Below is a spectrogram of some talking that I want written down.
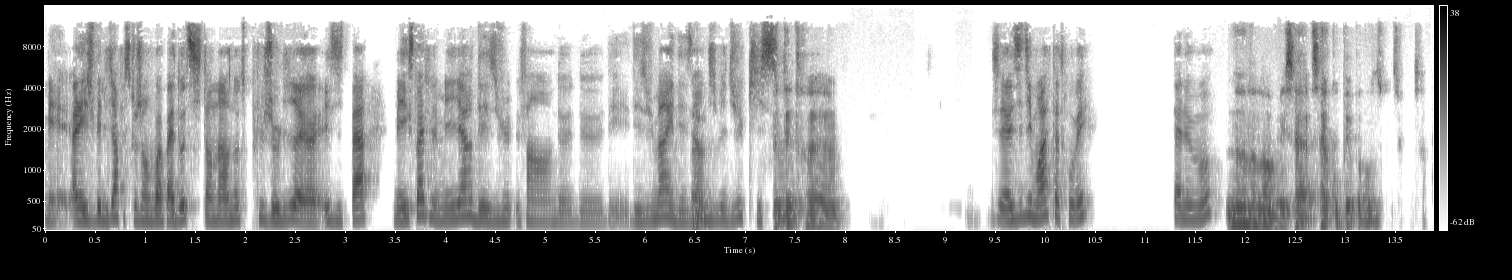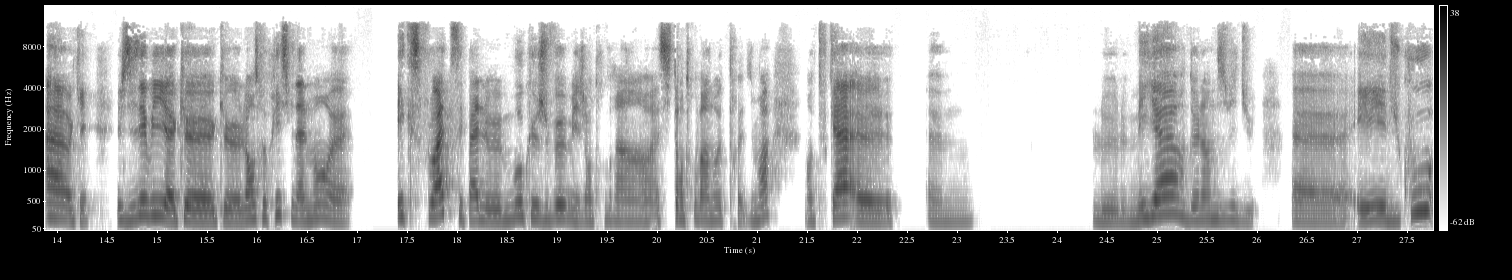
mais allez, je vais le dire parce que j'en vois pas d'autres. Si tu en as un autre plus joli, n'hésite euh, pas. Mais exploite le meilleur des, enfin, de, des, des, humains et des individus qui sont. Peut-être. Euh, Vas-y, dis-moi, tu as trouvé? Tu as le mot? Non, non, non, mais ça, ça a coupé pendant ça. Ah, ok. Je disais oui, euh, que, que l'entreprise finalement exploite, c'est pas le mot que je veux, mais j'en trouverai un. Si tu en trouves un autre, dis-moi. En tout cas, le, le, meilleur de l'individu. et du coup,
